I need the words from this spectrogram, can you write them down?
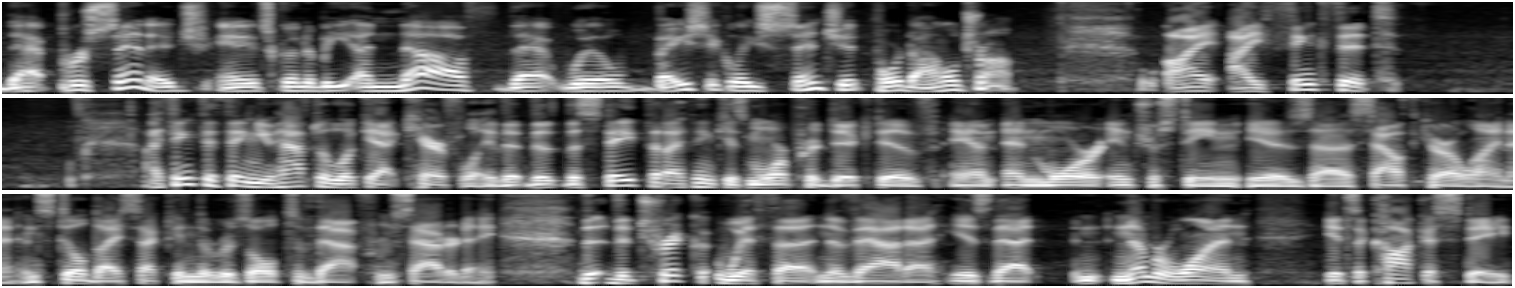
that percentage, and it's going to be enough that will basically cinch it for Donald Trump. I, I think that I think the thing you have to look at carefully, the, the, the, state that I think is more predictive and, and more interesting is uh, South Carolina, and still dissecting the results of that from Saturday. The, the trick with uh, Nevada is that, n- number one, it's a caucus state,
